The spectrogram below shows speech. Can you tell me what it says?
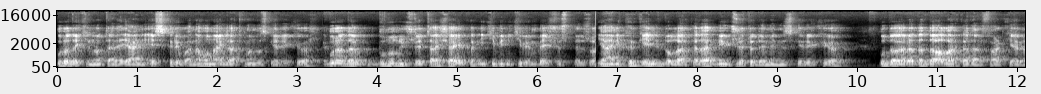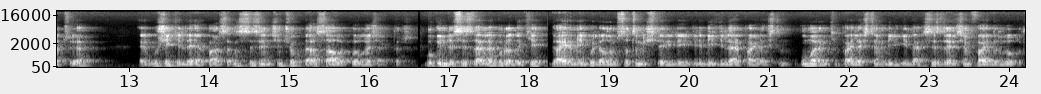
buradaki notere yani eskribana onaylatmanız gerekiyor. Burada bunun ücreti aşağı yukarı 2000-2500 peso yani 40-50 dolar kadar bir ücret ödemeniz gerekiyor. Bu da arada dağlar kadar fark yaratıyor. Bu şekilde yaparsanız sizin için çok daha sağlıklı olacaktır. Bugün de sizlerle buradaki gayrimenkul alım satım işleriyle ilgili bilgiler paylaştım. Umarım ki paylaştığım bilgiler sizler için faydalı olur.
